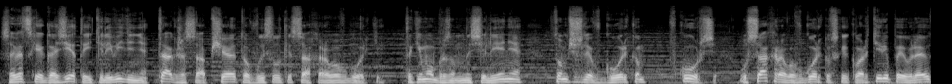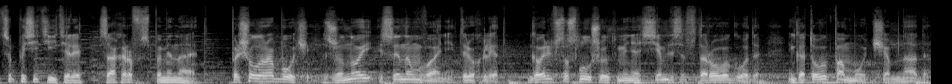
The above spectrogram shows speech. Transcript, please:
Советские газеты и телевидение также сообщают о высылке Сахарова в Горький. Таким образом, население, в том числе в Горьком, в курсе. У Сахарова в Горьковской квартире появляются посетители. Сахаров вспоминает. Пришел рабочий с женой и сыном Ваней, трех лет. Говорит, что слушают меня с 72 -го года и готовы помочь, чем надо.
